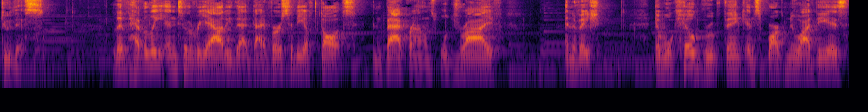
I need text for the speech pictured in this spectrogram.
do this. Live heavily into the reality that diversity of thoughts and backgrounds will drive innovation. It will kill groupthink and spark new ideas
